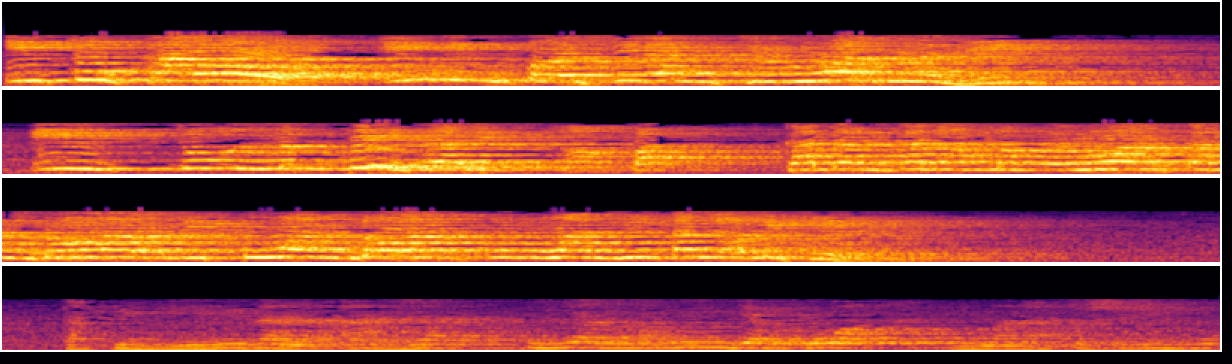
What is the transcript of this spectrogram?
itu kalau ingin pelesiran ke luar negeri, itu lebih dari apa? Kadang-kadang mengeluarkan dolar, ribuan dolar, puluhan juta nggak mikir. Tapi giliran ada yang meminjam uang 500 ribu,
